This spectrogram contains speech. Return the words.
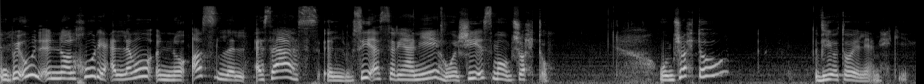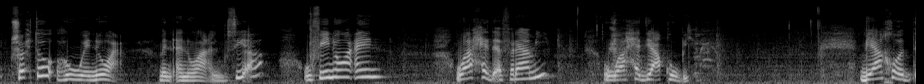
وبيقول إنه الخوري علمه إنه أصل الأساس الموسيقى السريانيه هو شيء اسمه مشوحته ومشوحته فيوتو اللي عم يحكي مشوحته هو نوع من أنواع الموسيقى وفي نوعين واحد أفرامي وواحد يعقوبي. بياخد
